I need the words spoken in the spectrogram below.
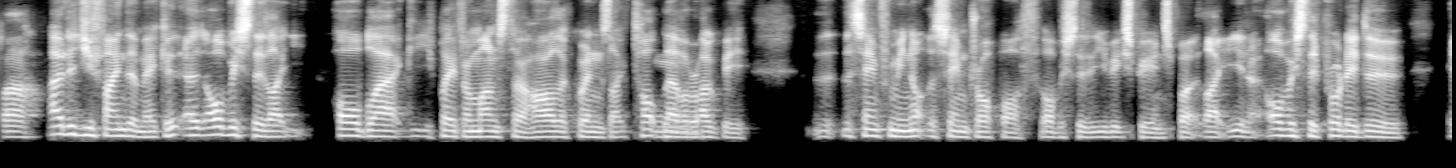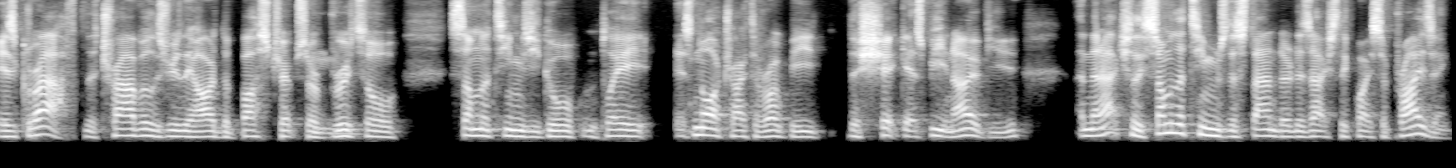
far. How did you find it, mate? Obviously, like All Black, you played for Munster, Harlequins, like top mm. level rugby. The, the, same for me, not the same drop off, obviously that you've experienced, but like you know, obviously Pro D2 is graft. The travel is really hard. The bus trips are mm. brutal. Some of the teams you go and play, it's not attractive rugby. The shit gets beaten out of you. And then actually, some of the teams, the standard is actually quite surprising,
